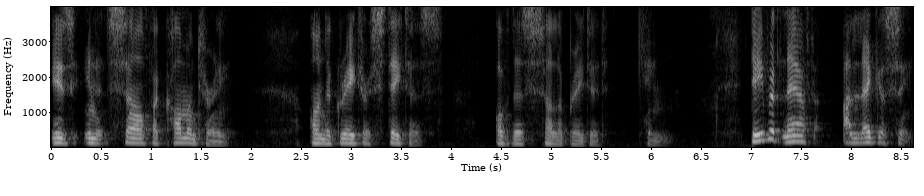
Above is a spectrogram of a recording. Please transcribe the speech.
is in itself a commentary on the greater status of this celebrated king. David left a legacy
